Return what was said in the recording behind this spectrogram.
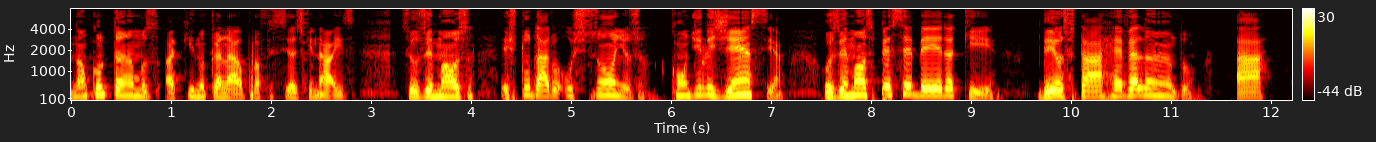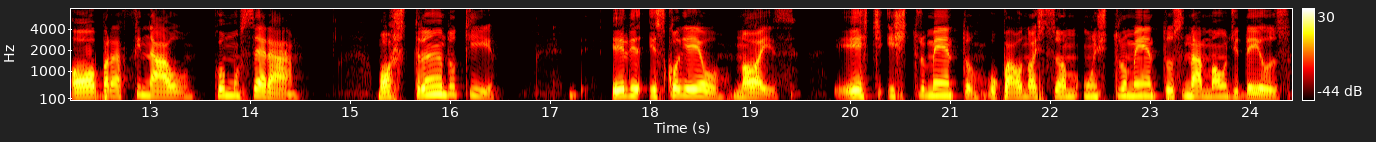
não contamos aqui no canal Profecias Finais. Se os irmãos estudaram os sonhos com diligência, os irmãos perceberam que Deus está revelando a obra final, como será, mostrando que Ele escolheu nós, este instrumento, o qual nós somos um instrumentos na mão de Deus,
